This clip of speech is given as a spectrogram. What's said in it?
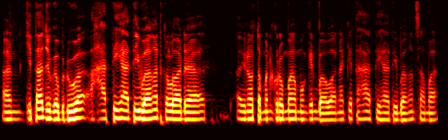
Dan kita juga berdua hati-hati banget kalau ada you know teman ke rumah mungkin bawa anak kita hati-hati banget sama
